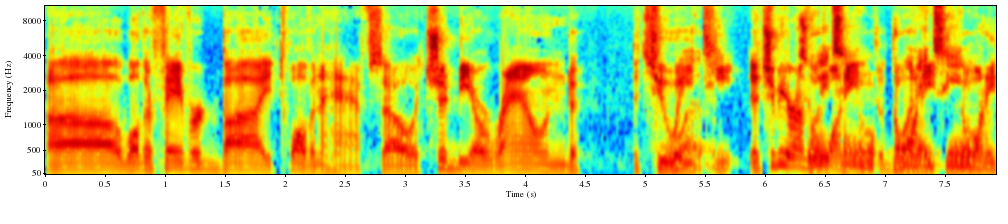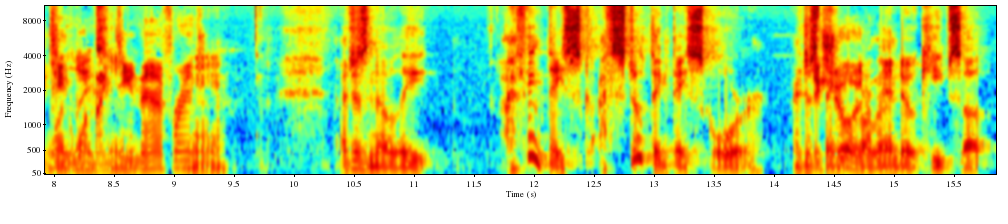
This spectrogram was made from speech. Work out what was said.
Uh, well, they're favored by 12 and a half, so it should be around the 218. What? It should be around the 118, the 118, the 118, 119 and a half range. Mm. I just know they, I think they, I still think they score. I just they think should. Orlando keeps up.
